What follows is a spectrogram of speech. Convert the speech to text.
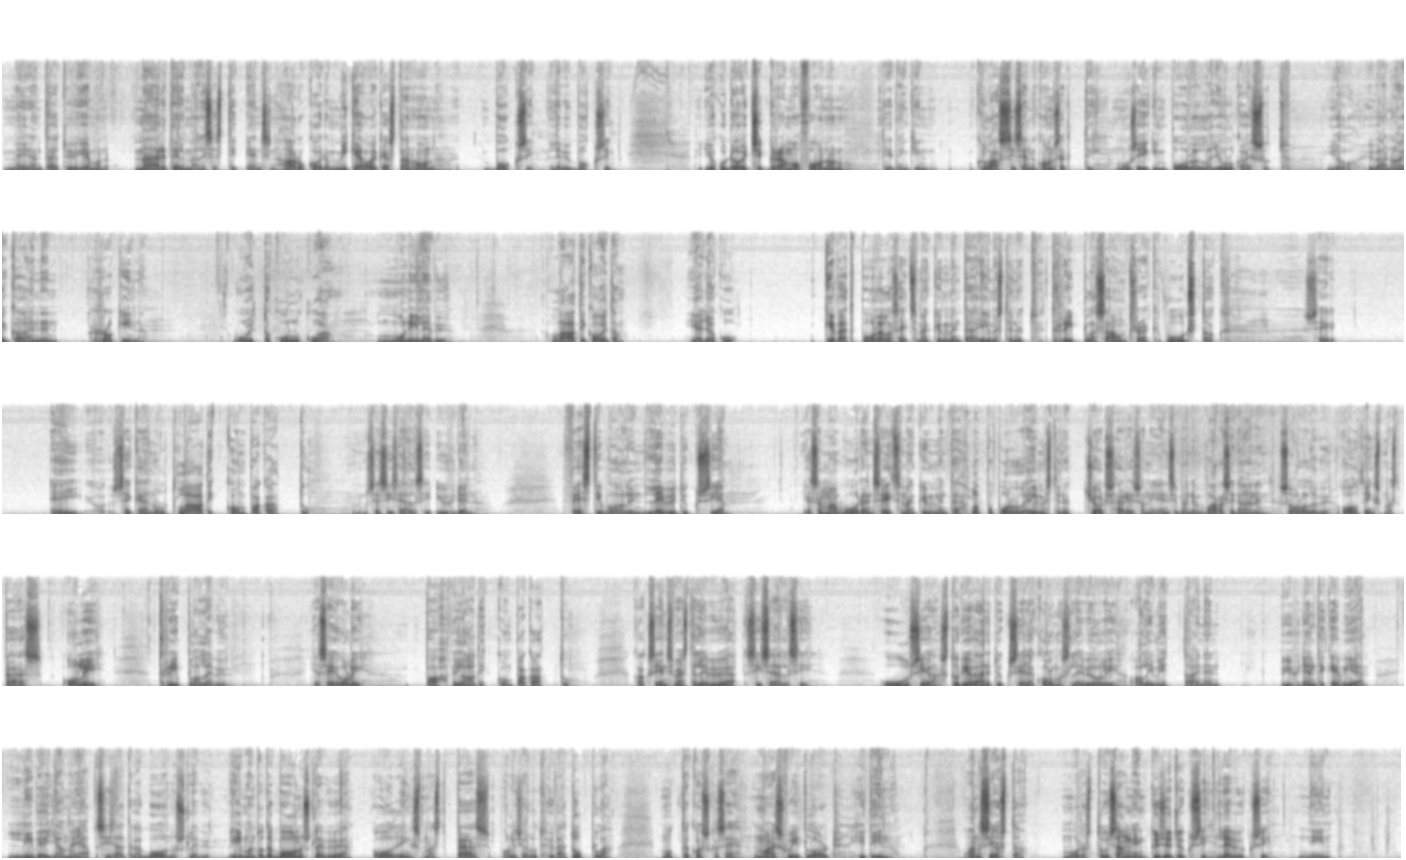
meidän täytyy hieman määritelmällisesti ensin harukoida, mikä oikeastaan on boksi, levyboksi. Joku Deutsche Grammophon on tietenkin klassisen konserttimusiikin puolella julkaissut jo hyvän aikaa ennen rokin voittokulkua monilevy laatikoita ja joku kevät puolella 70 ilmestynyt tripla soundtrack Woodstock. Se ei sekään ollut laatikkoon pakattu. Se sisälsi yhden festivaalin levytyksiä ja saman vuoden 70 loppupuolella ilmestynyt George Harrisonin ensimmäinen varsinainen soololevy All Things Must Pass oli triplalevy ja se oli pahvilaatikkoon pakattu. Kaksi ensimmäistä levyä sisälsi uusia studioäänityksiä ja kolmas levy oli alimittainen yhdentekeviä – live-jameja sisältävä bonuslevy. Ilman tuota bonuslevyä All Things Must Pass olisi ollut hyvä tupla, mutta koska se My Sweet Lord hitin ansiosta muodostui sangen kysytyksi levyksi, niin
